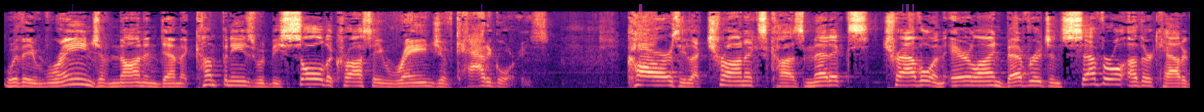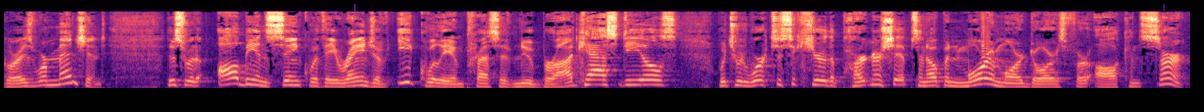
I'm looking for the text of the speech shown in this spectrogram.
with a range of non endemic companies would be sold across a range of categories cars, electronics, cosmetics, travel and airline, beverage, and several other categories were mentioned. This would all be in sync with a range of equally impressive new broadcast deals, which would work to secure the partnerships and open more and more doors for all concerned.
